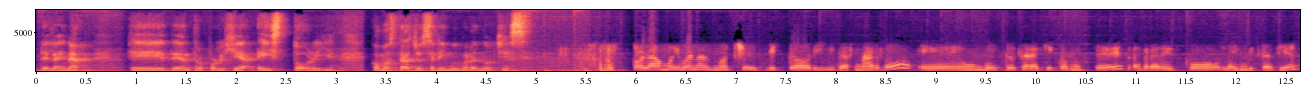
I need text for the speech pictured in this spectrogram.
de la ENAP eh, de Antropología e Historia. ¿Cómo estás, Jocelyn? Muy buenas noches. Hola, muy buenas noches, Víctor y Bernardo. Eh, un gusto estar aquí con ustedes. Agradezco la invitación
